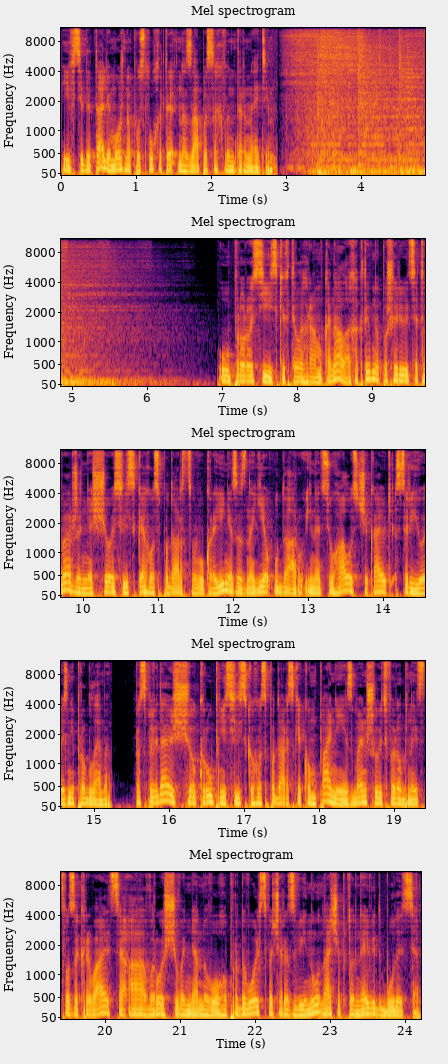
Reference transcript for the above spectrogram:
і всі деталі можна послухати на записах в інтернеті. У проросійських телеграм-каналах активно поширюється твердження, що сільське господарство в Україні зазнає удару, і на цю галузь чекають серйозні проблеми. Розповідають, що крупні сільськогосподарські компанії зменшують виробництво, закриваються, а вирощування нового продовольства через війну, начебто, не відбудеться.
